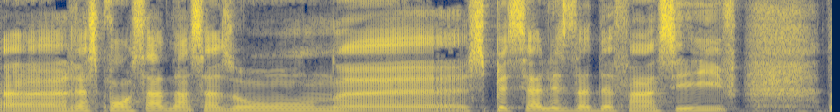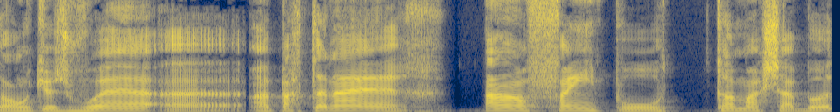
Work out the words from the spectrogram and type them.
euh, responsable dans sa zone, euh, spécialiste de la défensive. Donc je vois euh, un partenaire enfin pour Thomas Chabot.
